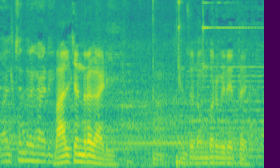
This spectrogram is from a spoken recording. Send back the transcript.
भालचंद्र गाडी. बालचंद्र गाडी. यांचा नंबर मी देत आहे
